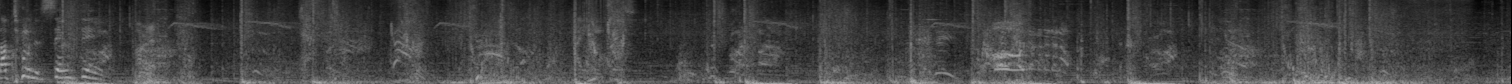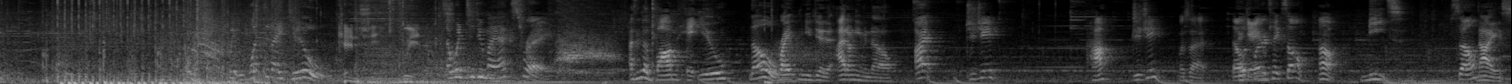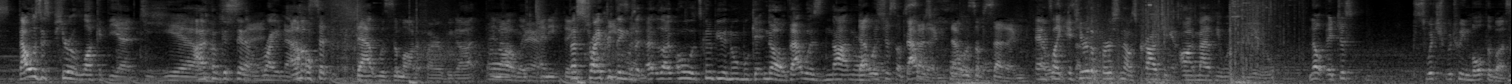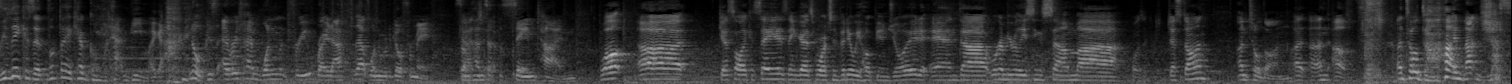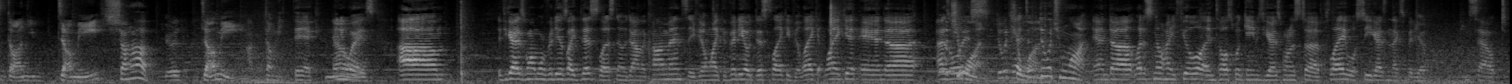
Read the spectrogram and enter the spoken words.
Stop doing the same thing. Alright. I hate this. Wait, what did I do? Kenshi wins. I went to do my x-ray. I think the bomb hit you No. right when you did it. I don't even know. Alright. GG. Huh? GG. What's that? That Good was game? winner takes all. Oh, neat. So, Nice. That was just pure luck at the end. yeah. I'm gonna say that right now. I'm upset that that was the modifier we got and not oh, like Oh, man. anything. That Stryker thing was like, was like, oh, it's gonna be a normal game. No, that was not normal. That was just upsetting. That was, horrible. upsetting. That And it's was like if you're the person that was crouching, it automatically was for you. No, it just switched between both of us. Really? Because it looked like it kept going at me, my guy. No, because every time one went for you, right after that, one would go for me. Sometimes Gotcha. at the same time. Well, uh, guess all I can say is thank you guys for watching the video. We hope you enjoyed, and uh, we're gonna be releasing some. Uh, what was it? Just Dawn? Until dawn. Uh, un- oh, until dawn. Not just dawn, you dummy. Shut up. You're a dummy. I'm dummy thick. No. Anyways, um, if you guys want more videos like this, let us know down in the comments. If you don't like the video, dislike. If you like it, like it. And uh, as always, want. Do what yeah, you want. Do, what you want. And uh, let us know how you feel and tell us what games you guys want us to play. We'll see you guys in the next video. Peace out.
